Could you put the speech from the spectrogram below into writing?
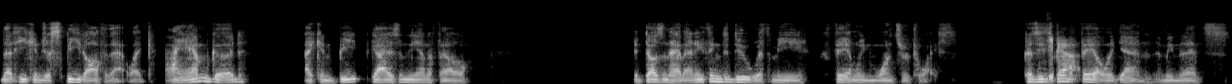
that he can just feed off of that. Like I am good. I can beat guys in the NFL. It doesn't have anything to do with me failing once or twice. Because he's Yeah. gonna fail again. I mean, that's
